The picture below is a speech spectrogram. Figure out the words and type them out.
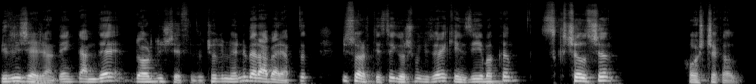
Birinci dereceden denklemde dördüncü testimizde çözümlerini beraber yaptık. Bir sonraki testte görüşmek üzere. Kendinize iyi bakın. Sıkı çalışın. Hoşçakalın.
